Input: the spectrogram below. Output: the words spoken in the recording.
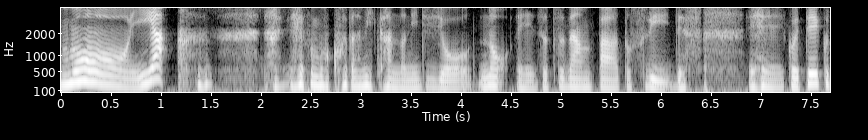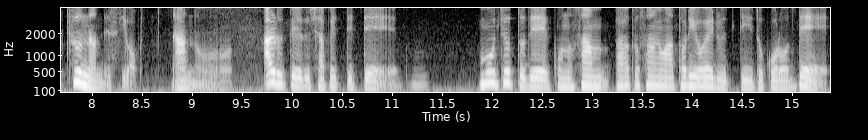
もう、いや !F モコダみかんの日常の、えー、雑談パート3です。えー、これテイク2なんですよ。あの、ある程度喋ってて、もうちょっとでこの3、パート3は取り終えるっていうところで、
